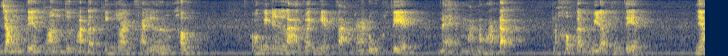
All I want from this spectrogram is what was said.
Dòng tiền thuần từ hoạt động kinh doanh phải lớn hơn không? Có nghĩa là doanh nghiệp tạo ra đủ tiền để mà nó hoạt động, nó không cần huy động thêm tiền nhé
